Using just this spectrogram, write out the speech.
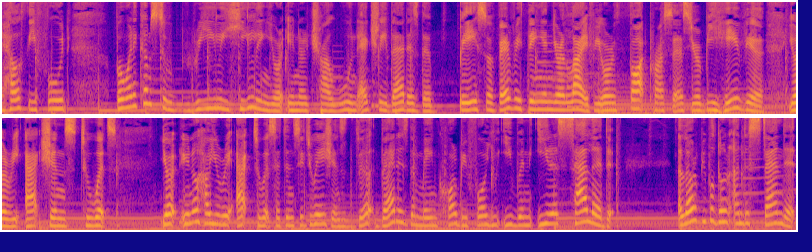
healthy food. But when it comes to really healing your inner child wound actually that is the base of everything in your life. Your thought process your behavior your reactions towards your you know how you react to certain situations. The, that is the main core before you even eat a salad. A lot of people don't understand it.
